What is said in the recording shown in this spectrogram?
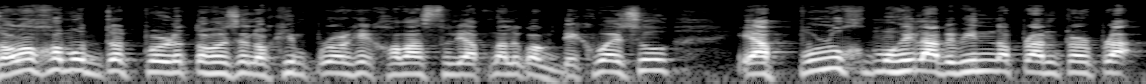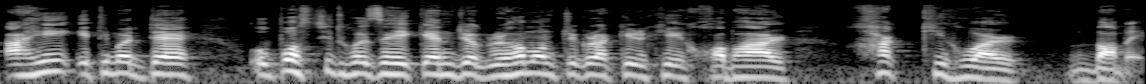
জনসমুদ্ৰত পৰিণত হৈছে লখিমপুৰৰ সেই সভাস্থলী। আপোনালোকক দেখুৱাইছোঁ। এয়া পুৰুষ, মহিলা, বিভিন্ন প্ৰান্তৰ পৰা আহি ইতিমধ্যে উপস্থিত হৈছে সেই কেন্দ্ৰীয় গৃহমন্ত্ৰীগৰাকীৰ সেই সভাৰ সাক্ষী হোৱাৰ বাবে।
